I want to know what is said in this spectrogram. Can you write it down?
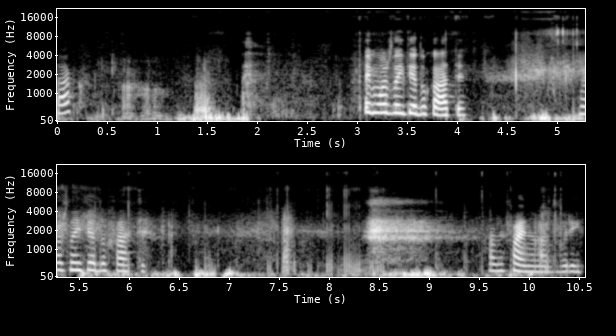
Так? Ага. Та й можна йти до хати. Можна йти до хати. Але файно на дворі.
